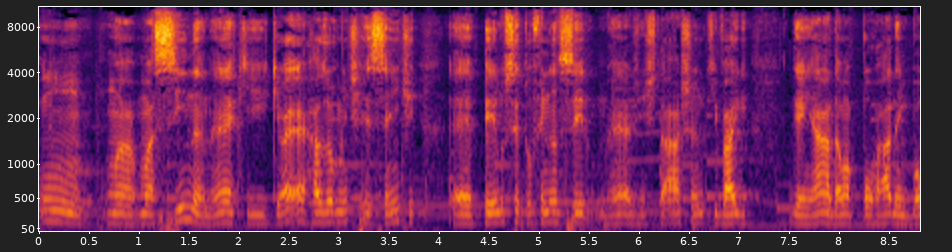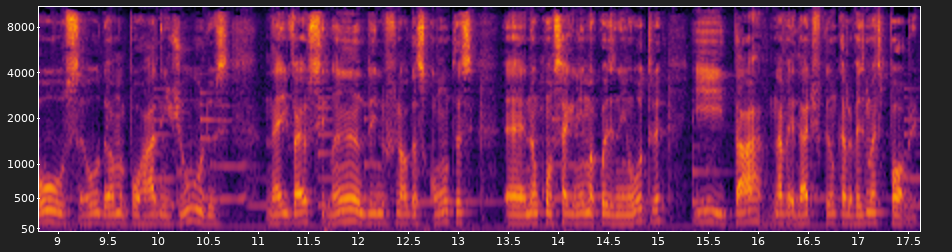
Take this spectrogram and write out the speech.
um, uma, uma sina né, que, que é razoavelmente recente é, pelo setor financeiro. Né? A gente está achando que vai ganhar, dar uma porrada em bolsa ou dar uma porrada em juros, né? E vai oscilando e no final das contas é, não consegue nenhuma coisa nem outra e está, na verdade, ficando cada vez mais pobre,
